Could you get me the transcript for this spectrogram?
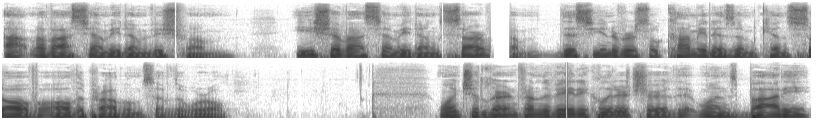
Atmavasyamidam Vishwam. Ishavasyamidam Sarvam. This universal communism can solve all the problems of the world. One should learn from the Vedic literature that one's body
